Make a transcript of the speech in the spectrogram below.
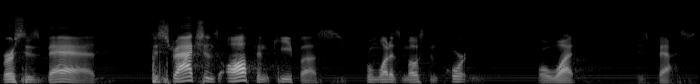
versus bad. Distractions often keep us from what is most important or what is best.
